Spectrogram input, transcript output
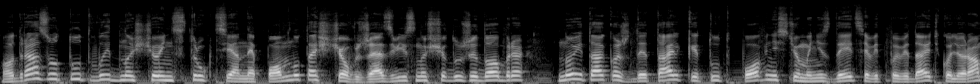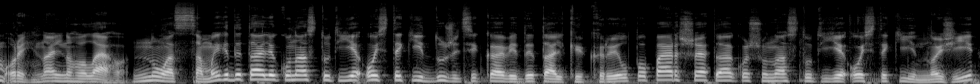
Одразу тут видно, що інструкція не помнута, що вже, звісно, що дуже добре. Ну і також детальки тут повністю, мені здається, відповідають кольорам оригінального Лего. Ну а з самих деталік у нас тут є ось такі дуже цікаві детальки крил, по-перше. Також у нас тут є ось такі ножі.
